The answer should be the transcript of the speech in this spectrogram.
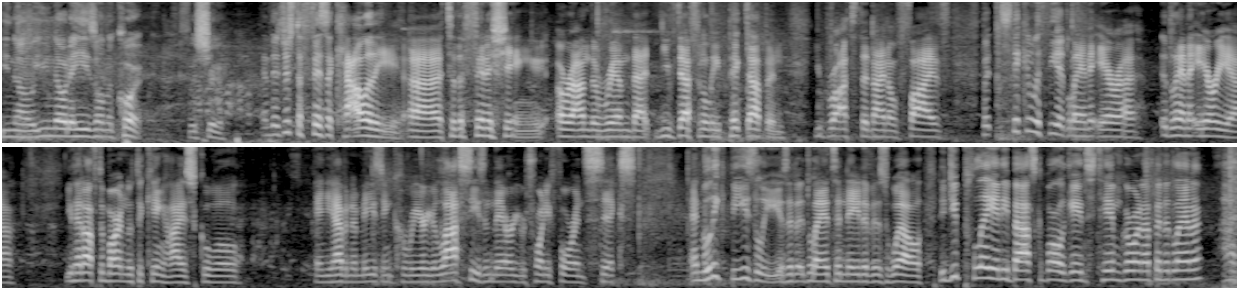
You know, you know that he's on the court for sure. And there's just a physicality uh, to the finishing around the rim that you've definitely picked up and you brought to the 905. But sticking with the Atlanta era, Atlanta area, you head off to Martin Luther King High School, and you have an amazing career. Your last season there, you were 24 and six. And Malik Beasley is an Atlanta native as well. Did you play any basketball against him growing up in Atlanta? I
